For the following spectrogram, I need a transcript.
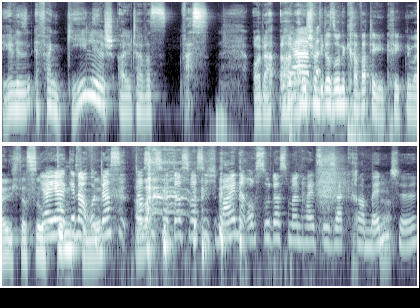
Digga, wir sind evangelisch, Alter. Was, was? Oh, da, ja, habe ich schon wieder so eine Krawatte gekriegt, weil ich das so. Ja, ja, genau. Finde. Und das, das ist ja das, was ich meine. Auch so, dass man halt so Sakramente,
